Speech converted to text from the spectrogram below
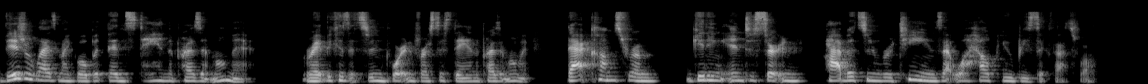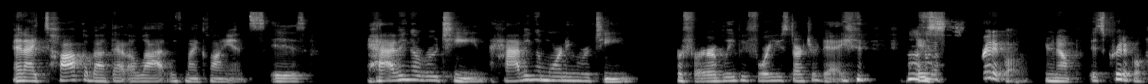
visualize my goal, but then stay in the present moment, right? Because it's important for us to stay in the present moment. That comes from getting into certain habits and routines that will help you be successful. And I talk about that a lot with my clients is having a routine, having a morning routine, preferably before you start your day, is critical. You know, it's critical.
